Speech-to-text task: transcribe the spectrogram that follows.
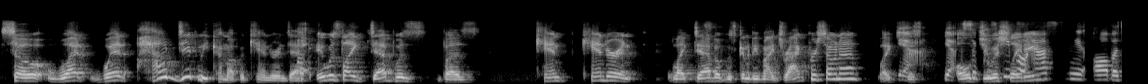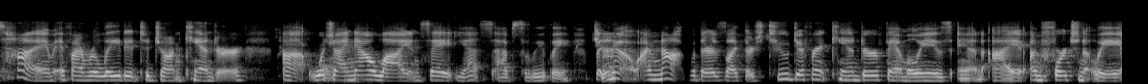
so what what how did we come up with Kander and Deb? I, it was like Deb was was can, Kander and like Deb was going to be my drag persona, like yeah, yeah. old so, Jewish people lady. People ask me all the time if I'm related to John Kander, uh, which oh. I now lie and say yes, absolutely. But sure. no, I'm not. But there's like there's two different Kander families, and I unfortunately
